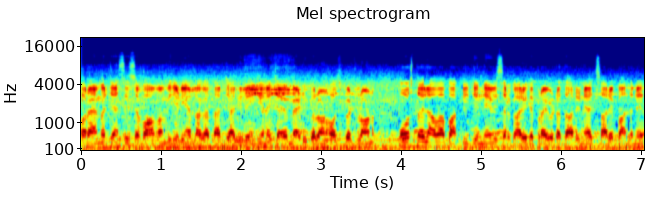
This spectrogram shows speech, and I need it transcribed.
ਔਰ ਐਮਰਜੈਂਸੀ ਸੇਵਾਵਾਂ ਵੀ ਜਿਹੜੀਆਂ ਲਗਾਤਾਰ ਜਾਰੀ ਰਹਿੰਦੀਆਂ ਨੇ, ਚਾਹੇ ਮੈਡੀਕਲ ਹੋਣ ਹਸਪੀਟਲ ਹੋਣ। ਉਸ ਤੋਂ ਇਲਾਵਾ ਬਾਕੀ ਜਿੰਨੇ ਵੀ ਸਰਕਾਰੀ ਤੇ ਪ੍ਰਾਈਵੇਟ ਅਦਾਰੇ ਨੇ, ਅੱਜ ਸਾਰੇ ਬੰਦ ਨੇ।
